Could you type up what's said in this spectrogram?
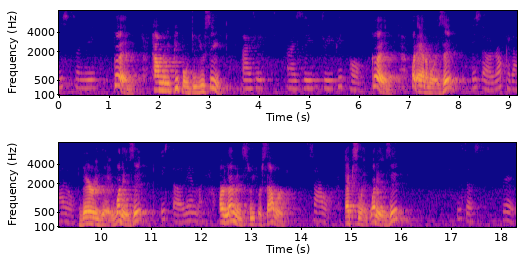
It's sunny. Good. How many people do you see? I see, I see three people. Good. What animal is it? It's a crocodile. Very good. What is it? It's a lemon. Are lemons sweet or sour? Sour. Excellent. What is it? It's a dress.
